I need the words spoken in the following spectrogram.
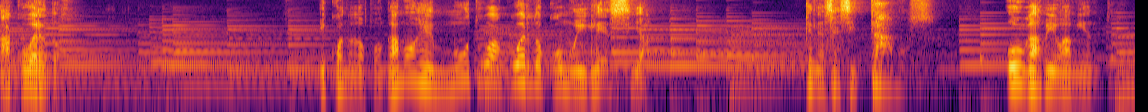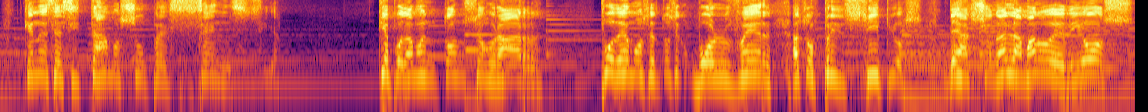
acuerdo. Y cuando nos pongamos en mutuo acuerdo como iglesia, que necesitamos un avivamiento, que necesitamos su presencia, que podamos entonces orar, podemos entonces volver a sus principios de accionar la mano de Dios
